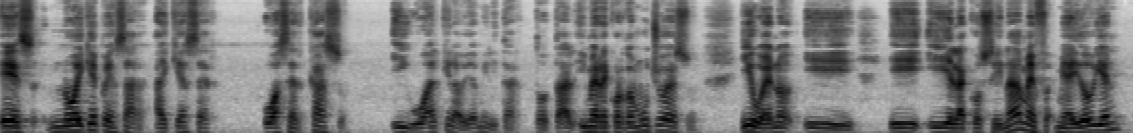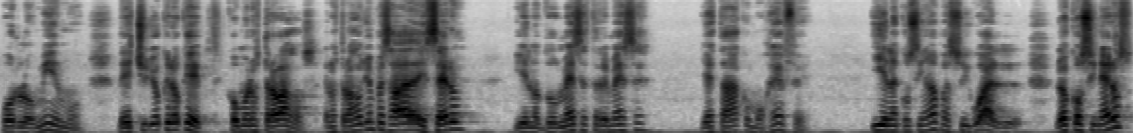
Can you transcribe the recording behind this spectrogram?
es, no hay que pensar, hay que hacer o hacer caso. Igual que la vida militar, total. Y me recordó mucho eso. Y bueno, y, y, en la cocina me, me ha ido bien por lo mismo. De hecho, yo creo que como en los trabajos, en los trabajos yo empezaba de cero y en los dos meses, tres meses, ya estaba como jefe. Y en la cocina pasó igual. Los cocineros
